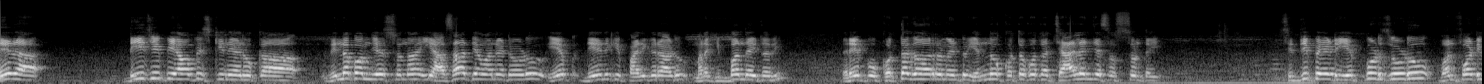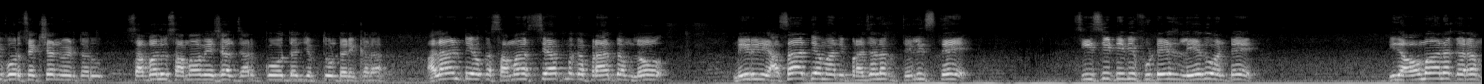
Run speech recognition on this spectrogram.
లేదా డీజీపీ ఆఫీస్కి నేను ఒక విన్నపం చేస్తున్నా ఈ అసాధ్యం అనేటోడు ఏ దేనికి పనికిరాడు మనకి ఇబ్బంది అవుతుంది. రేపు కొత్త గవర్నమెంట్ ఎన్నో కొత్త కొత్త ఛాలెంజెస్ వస్తుంటాయి. సిద్దిపేట ఎప్పుడు చూడు వన్ ఫార్టీ ఫోర్ సెక్షన్ పెడతారు. సభలు సమావేశాలు జరుపుకోవద్దని చెప్తుంటారు ఇక్కడ. అలాంటి ఒక సమస్యాత్మక ప్రాంతంలో మీరు ఇది అసాధ్యం అని ప్రజలకు తెలిస్తే సీసీటీవీ ఫుటేజ్ లేదు అంటే ఇది అవమానకరం.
